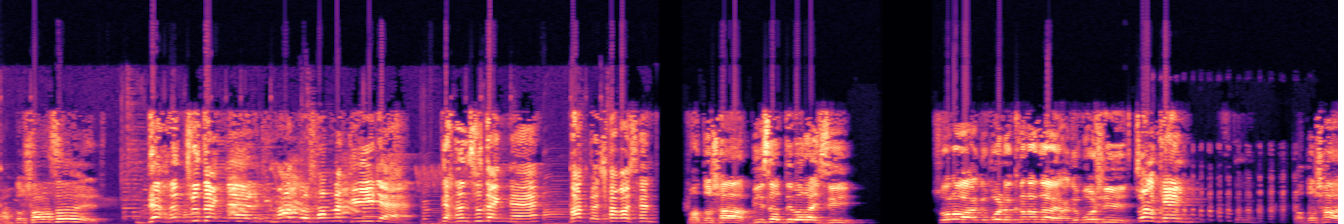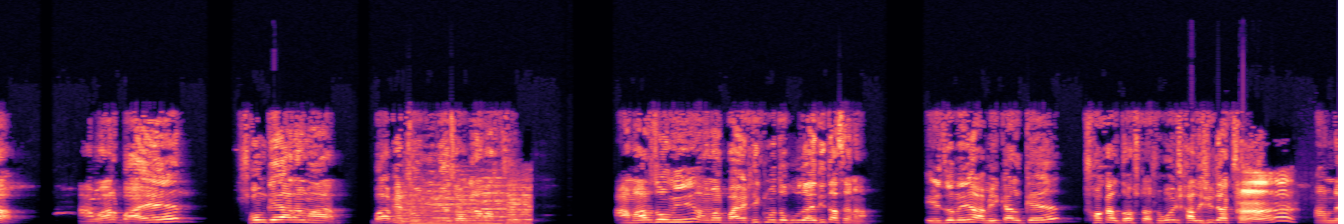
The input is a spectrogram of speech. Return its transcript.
মাদর সাহেব আছে? দেখান সুদাং না কি মাতবর সাপ না কি দেখান সুদাং না মাতবর সাপ আছেন মাদর সাহেব বিচার দিবার আইছি। চলো আগে বড় খানা যায় আগে বসি। চল মাদর আমার ভাইয়ের সঙ্গে আর আমার বাপের জমি নিয়ে ঝগড়া মারছে আমার জমি আমার ভাই ঠিক মতো বুঝাই দিতেছে না। এই জন্যই আমি কালকে সকাল দশটার সময় সালিশি ডাকছি। আপনি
